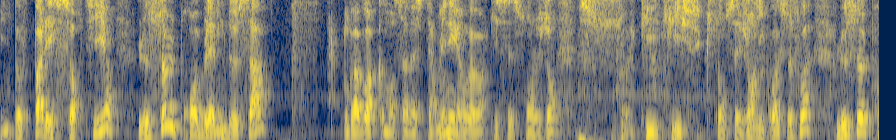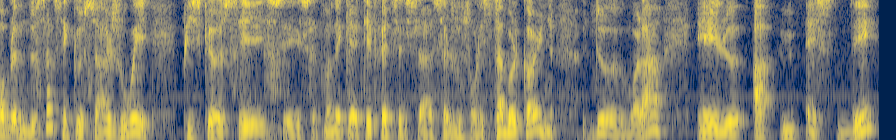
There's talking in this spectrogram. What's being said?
ils ne peuvent pas les sortir. Le seul problème de ça, on va voir comment ça va se terminer, on va voir qui sont gens, qui, qui sont ces gens ni quoi que ce soit. Le seul problème de ça, c'est que ça a joué, puisque c'est cette monnaie qui a été faite, ça, ça joue sur les stablecoins de voilà et le AUSD.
